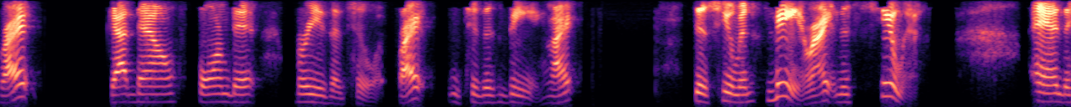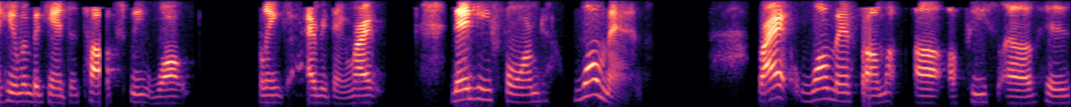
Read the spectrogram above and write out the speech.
right? Got down, formed it, breathed into it, right? Into this being, right? This human being, right? This human. And the human began to talk, speak, walk, blink, everything, right? Then he formed woman, right? Woman from a, a piece of his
